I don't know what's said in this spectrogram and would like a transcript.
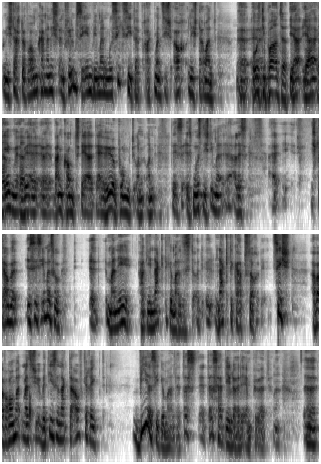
Und ich dachte, warum kann man nicht einen Film sehen, wie man Musik sieht? Da fragt man sich auch nicht dauernd. Äh, Wo ist die Pointe? Ja, ja, ja eben. Ja. Äh, äh, wann kommt der, der Höhepunkt? Und, und das, es muss nicht immer alles. Äh, ich glaube, es ist immer so. Äh, Manet hat die Nackte gemalt. Das, äh, Nackte gab es doch zig. Aber warum hat man sich über diese Nackte aufgeregt? Wie er sie gemalt hat, das, das hat die Leute empört. Ne?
